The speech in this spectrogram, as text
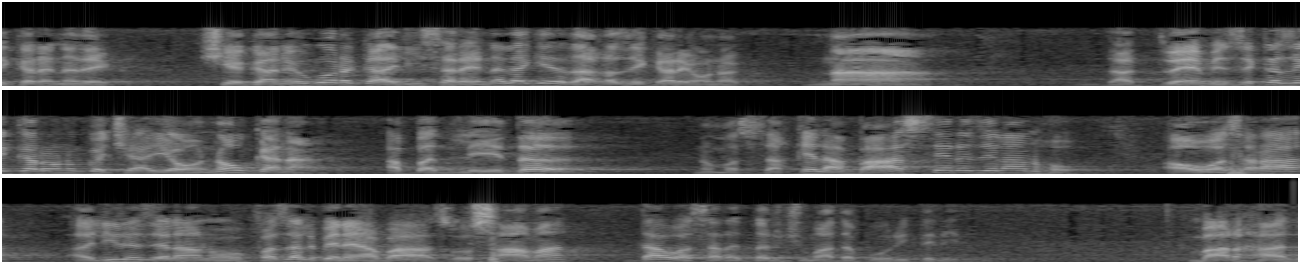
ذکر نه دی شیګانه وګوره کالی سره نه لګي دا غ ذکر یو نه نه دا دویم ذکر ذکرونو کو چا یو نو کنه ابد لیده نو مستقل عباس ته رضی الله عنه او وسرا علی رضی الله عنه فضل بن عباس اسامه دا وسره ترجمه د پوری دلیل بهرحال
